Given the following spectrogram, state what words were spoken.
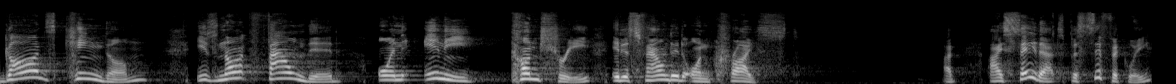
God's kingdom is not founded on any country, it is founded on Christ. I say that specifically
